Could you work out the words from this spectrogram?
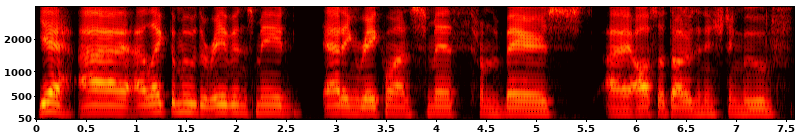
yeah, I I like the move the Ravens made, adding Roquan Smith from the Bears. I also thought it was an interesting move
